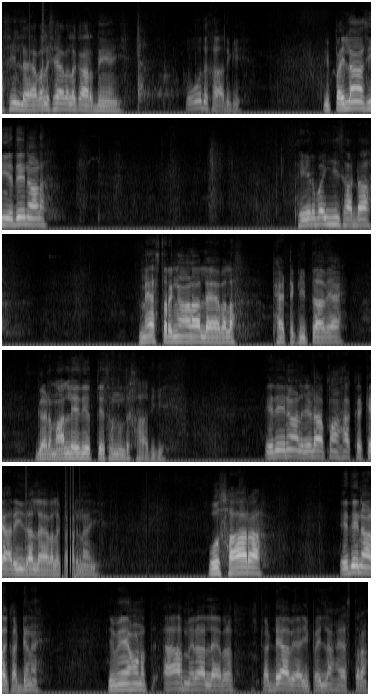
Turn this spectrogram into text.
ਅਸੀਂ ਲੈਵਲ ਸ਼ੈਵਲ ਕਰਦੇ ਆਂ ਜੀ, ਉਹ ਦਿਖਾ ਦਈਏ। ਵੀ ਪਹਿਲਾਂ ਅਸੀਂ ਇਹਦੇ ਨਾਲ ਫੇਰ ਬਾਈ ਜੀ ਸਾਡਾ ਮੈਸਤਰੀਆਂ ਵਾਲਾ ਲੈਵਲ ਫਿੱਟ ਕੀਤਾ ਹੋਇਆ ਗੜਮਾਲੇ ਦੇ ਉੱਤੇ ਤੁਹਾਨੂੰ ਦਿਖਾ ਦਈਏ। ਇਹਦੇ ਨਾਲ ਜਿਹੜਾ ਆਪਾਂ ਹੱਕ ਕਿਆਰੀ ਦਾ ਲੈਵਲ ਕੱਢਣਾ ਜੀ, ਉਹ ਸਾਰਾ ਇਹਦੇ ਨਾਲ ਕੱਢਣਾ ਜਿਵੇਂ ਹੁਣ ਆਹ ਮੇਰਾ ਲੈਵਲ ਕੱਢਿਆ ਹੋਇਆ ਜੀ ਪਹਿਲਾਂ ਇਸ ਤਰ੍ਹਾਂ।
